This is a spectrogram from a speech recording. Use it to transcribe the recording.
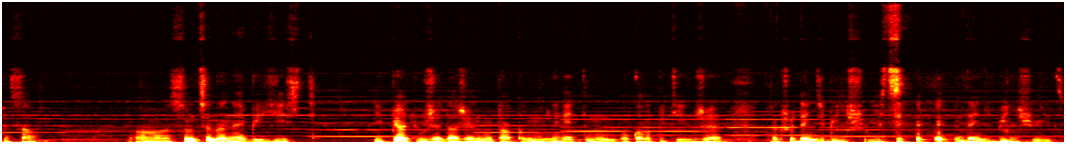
часа. А, сонце на небі є. І 5 вже даже, ну так, ну не геть, ну около 5 вже. Так що день збільшується. день збільшується.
